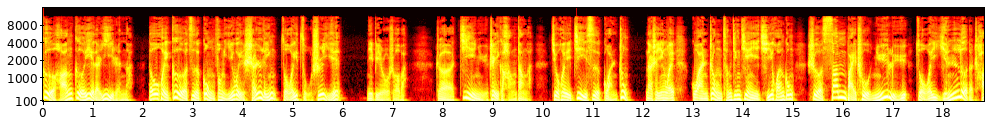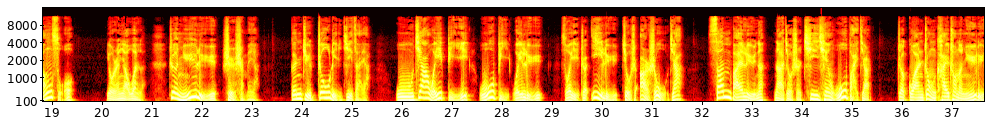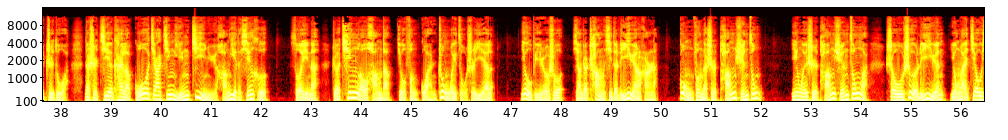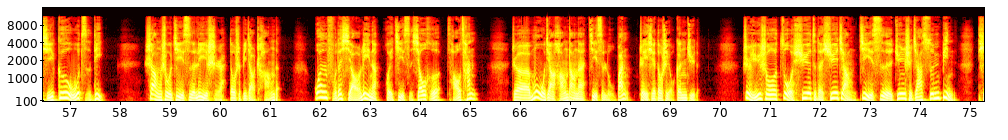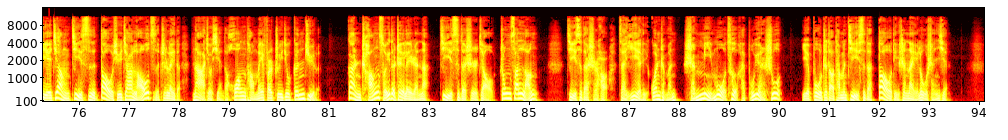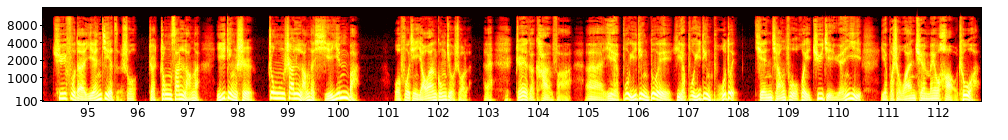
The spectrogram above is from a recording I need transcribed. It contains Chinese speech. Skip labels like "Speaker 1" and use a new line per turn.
各行各业的艺人呢，都会各自供奉一位神灵作为祖师爷。你比如说吧，这妓女这个行当啊，就会祭祀管仲，那是因为管仲曾经建议齐桓公设三百处女旅作为淫乐的场所。有人要问了，这女旅是什么呀？根据《周礼》记载呀，五家为比，五比为旅。所以这一旅就是二十五家，三百旅呢，那就是七千五百家。这管仲开创的女旅制度啊，那是揭开了国家经营妓女行业的先河。所以呢，这青楼行当就奉管仲为祖师爷了。又比如说，像这唱戏的梨园行呢，供奉的是唐玄宗，因为是唐玄宗啊，首设梨园，用来教习歌舞子弟。上述祭祀历史都是比较长的，官府的小吏呢会祭祀萧何、曹参，这木匠行当呢祭祀鲁班，这些都是有根据的。至于说做靴子的靴匠祭祀军事家孙膑，铁匠祭祀道学家老子之类的，那就显得荒唐，没法追究根据了。干长随的这类人呢，祭祀的是叫中三郎。祭祀的时候，在夜里关着门，神秘莫测，还不愿说，也不知道他们祭祀的到底是哪路神仙。曲阜的严介子说：“这中三郎啊，一定是中山狼的谐音吧？”我父亲姚安公就说了：“哎，这个看法，呃，也不一定对，也不一定不对，牵强附会，曲解原意，也不是完全没有好处啊。”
